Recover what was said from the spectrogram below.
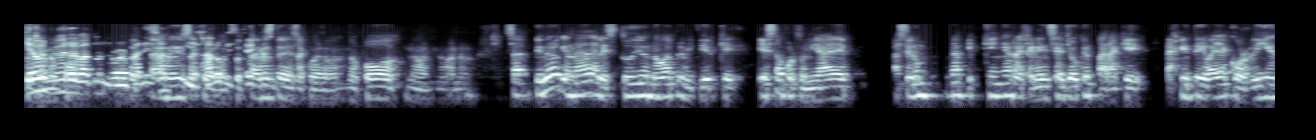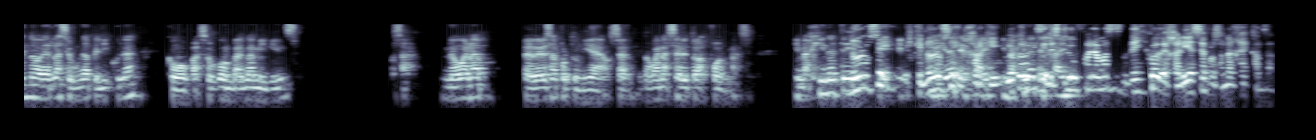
Quiero ver primero el Batman de Robert Pattinson y dejarlo que Totalmente de desacuerdo. No puedo, no, no, no. O sea, primero que nada, el estudio no va a permitir que esta oportunidad de hacer una pequeña referencia a Joker para que la gente vaya corriendo a ver la segunda película, como pasó con Batman Begins. O sea, no van a perder esa oportunidad. O sea, lo van a hacer de todas formas. Imagínate. No lo sé, es que no lo sé, porque yo creo que si el, estudio fuera más estratégico, dejaría ese personaje descansar,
